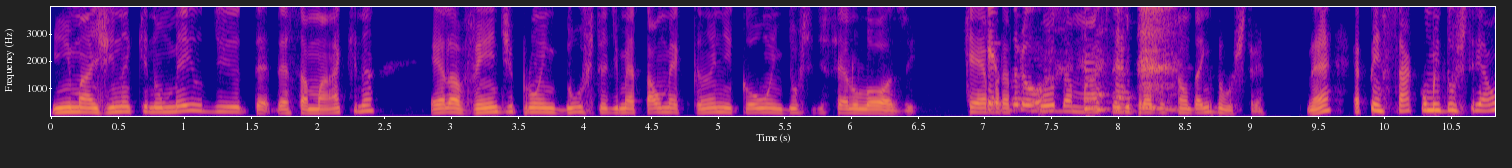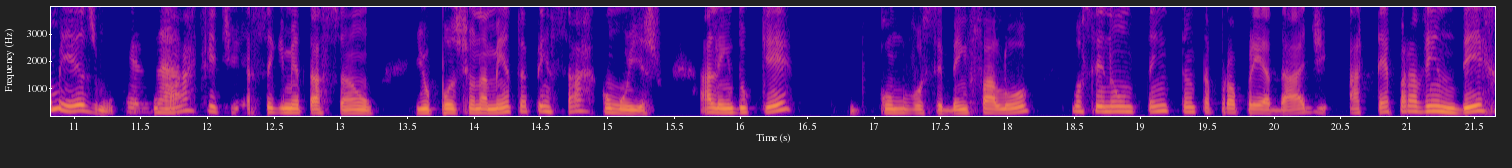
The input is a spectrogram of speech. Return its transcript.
E imagina que no meio de, de, dessa máquina, ela vende para uma indústria de metal mecânico ou uma indústria de celulose. Quebra Quebrou. toda a máquina de produção da indústria. Né? É pensar como industrial mesmo. Exato. O marketing, a segmentação e o posicionamento é pensar como isso. Além do que, como você bem falou, você não tem tanta propriedade até para vender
